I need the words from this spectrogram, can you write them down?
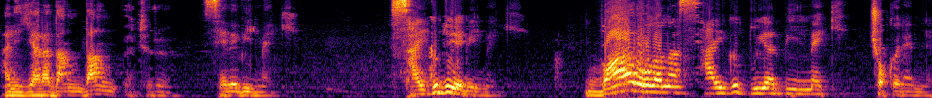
hani yaradandan ötürü sevebilmek, saygı duyabilmek, var olana saygı duyabilmek çok önemli.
